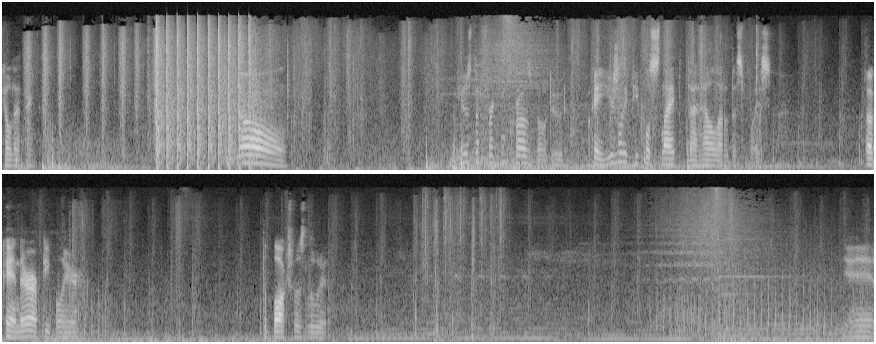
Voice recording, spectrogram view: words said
Kill that thing. No! Use the freaking crossbow, dude. Okay, usually people snipe the hell out of this place. Okay, and there are people here. The box was looted. Yeah,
